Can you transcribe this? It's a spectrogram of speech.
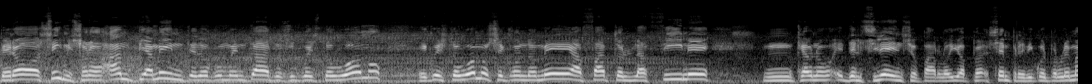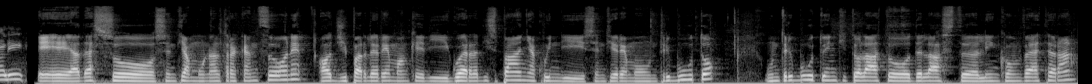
Però sì, mi sono ampiamente documentato su questo uomo e questo uomo secondo me ha fatto la fine del silenzio parlo io sempre di quel problema lì. E adesso sentiamo un'altra canzone. Oggi parleremo anche di guerra di Spagna, quindi sentiremo un tributo, un tributo intitolato The Last Lincoln Veteran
